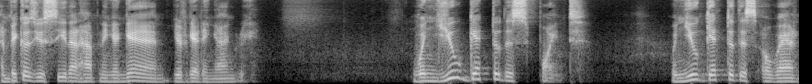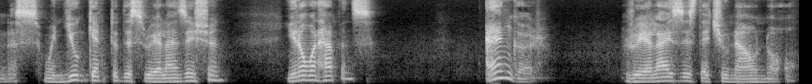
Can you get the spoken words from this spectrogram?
And because you see that happening again, you're getting angry. When you get to this point, when you get to this awareness, when you get to this realization, you know what happens? Anger realizes that you now know.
